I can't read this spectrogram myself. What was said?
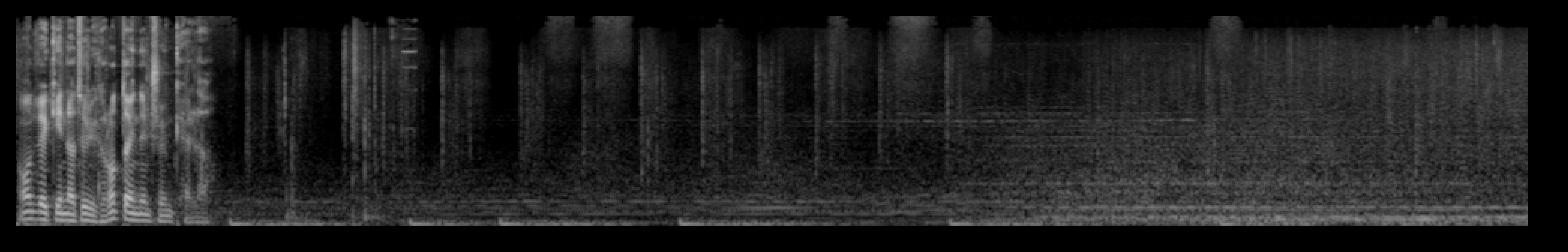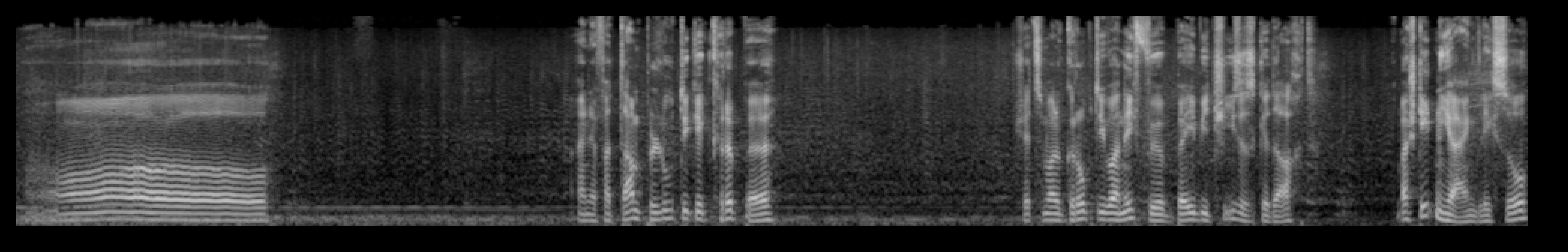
Und wir gehen natürlich runter in den schönen Keller. Verdammt blutige Krippe. Ich schätze mal grob, die war nicht für Baby Jesus gedacht. Was steht denn hier eigentlich so?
